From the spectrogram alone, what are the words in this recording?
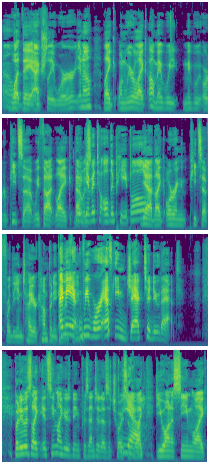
Oh. what they actually were, you know? Like, when we were like, oh, maybe we maybe we order pizza, we thought, like, that you was... give it to all the people. yeah, like ordering pizza for the entire company. I kind of mean, thing. we were asking Jack to do that. But it was like it seemed like it was being presented as a choice Yeah. of like, do you want to seem like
